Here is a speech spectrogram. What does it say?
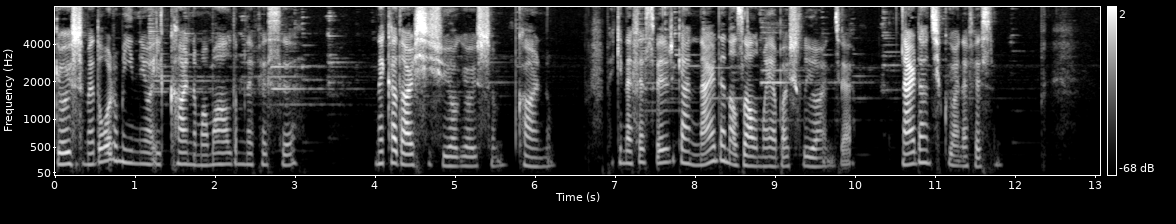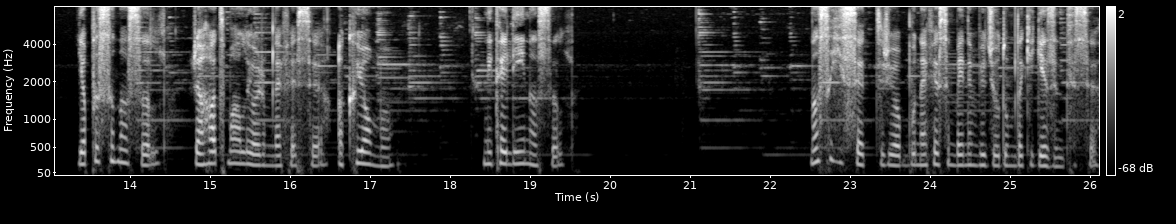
Göğsüme doğru mu iniyor? İlk karnıma mı aldım nefesi? Ne kadar şişiyor göğsüm, karnım? Peki nefes verirken nereden azalmaya başlıyor önce? Nereden çıkıyor nefesim? Yapısı nasıl? Rahat mı alıyorum nefesi? Akıyor mu? Niteliği nasıl? Nasıl hissettiriyor bu nefesin benim vücudumdaki gezintisi?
